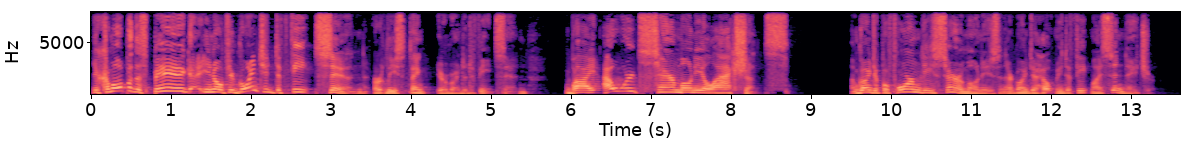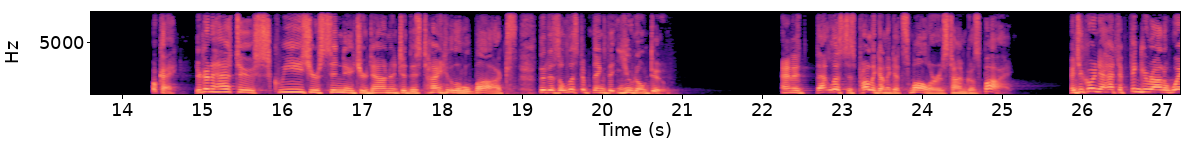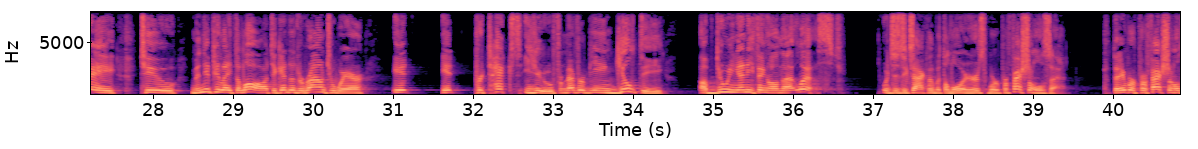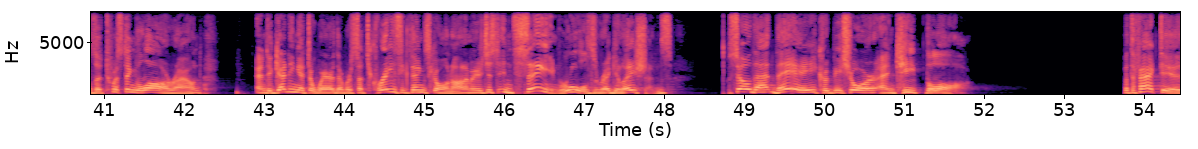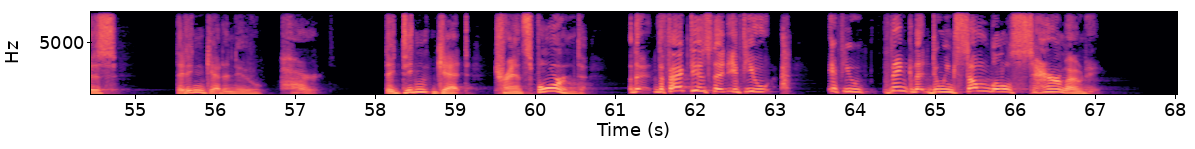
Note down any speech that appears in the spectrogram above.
You come up with this big, you know, if you're going to defeat sin, or at least think you're going to defeat sin, by outward ceremonial actions, I'm going to perform these ceremonies and they're going to help me defeat my sin nature. Okay, you're going to have to squeeze your sin nature down into this tiny little box that is a list of things that you don't do. And it, that list is probably going to get smaller as time goes by. And you're going to have to figure out a way to manipulate the law to get it around to where it, it protects you from ever being guilty of doing anything on that list which is exactly what the lawyers were professionals at. They were professionals at twisting the law around and to getting it to where there were such crazy things going on. I mean, it's just insane rules and regulations so that they could be sure and keep the law. But the fact is, they didn't get a new heart. They didn't get transformed. The, the fact is that if you, if you think that doing some little ceremony,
